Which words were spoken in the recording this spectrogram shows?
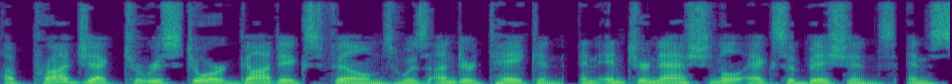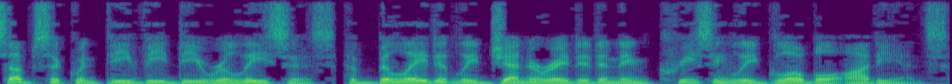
A project to restore Ghatak's films was undertaken, and international exhibitions and subsequent DVD releases have belatedly generated an increasingly global audience.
